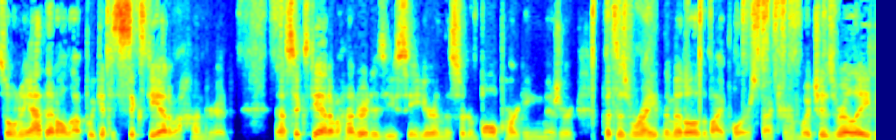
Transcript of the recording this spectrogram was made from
So when we add that all up, we get to 60 out of 100. Now, 60 out of 100, as you see here in the sort of ballparking measure, puts us right in the middle of the bipolar spectrum, which is really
